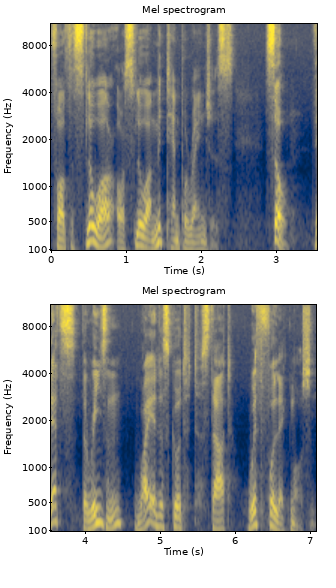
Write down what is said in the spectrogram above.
for the slower or slower mid-tempo ranges. So that's the reason why it is good to start with full leg motion.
